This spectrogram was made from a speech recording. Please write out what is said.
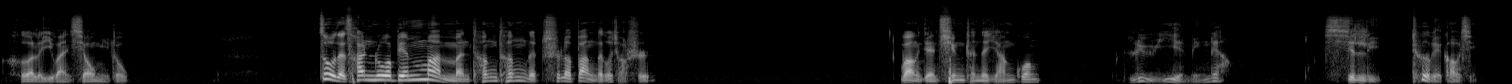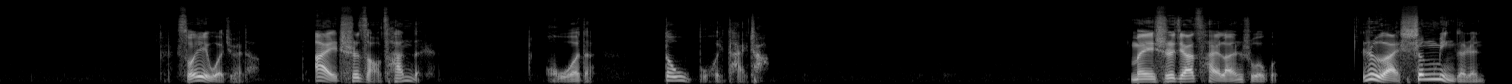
喝了一碗小米粥，坐在餐桌边慢慢腾腾的吃了半个多小时。望见清晨的阳光，绿叶明亮，心里特别高兴。所以我觉得，爱吃早餐的人，活的都不会太差。美食家蔡澜说过：“热爱生命的人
